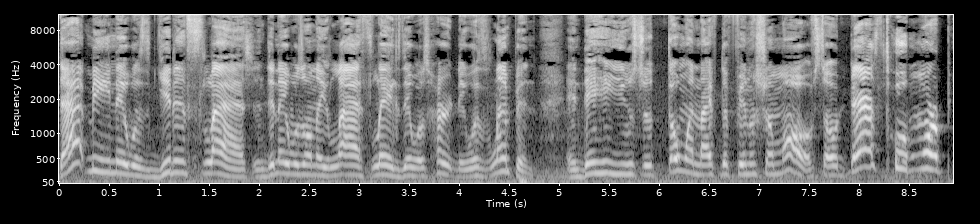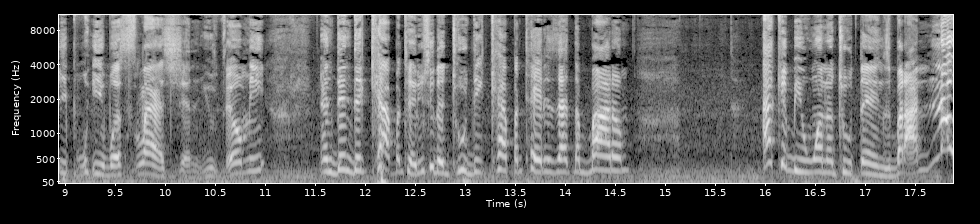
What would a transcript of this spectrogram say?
That mean they was getting slashed, and then they was on their last legs. They was hurt. They was limping, and then he used a throwing knife to finish them off. So there's two more people he was slashing. You feel me? And then decapitated. You see the two decapitators at the bottom? That could be one or two things, but I know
